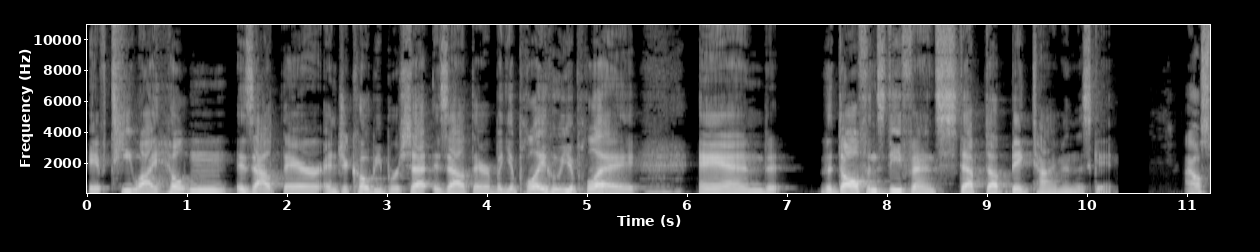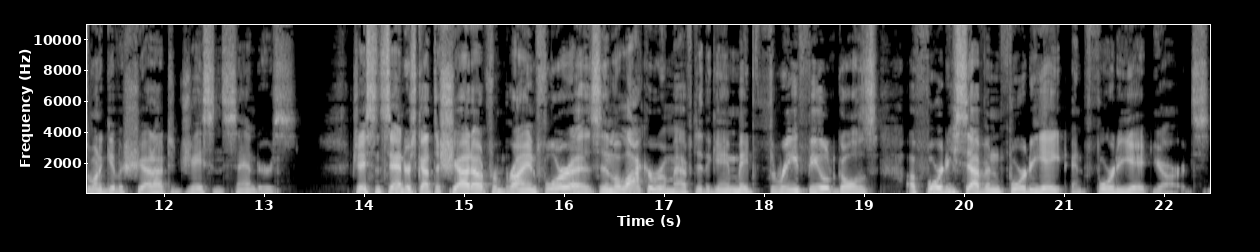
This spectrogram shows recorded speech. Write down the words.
if T.Y. Hilton is out there and Jacoby Brissett is out there, but you play who you play and the Dolphins defense stepped up big time in this game. I also want to give a shout out to Jason Sanders. Jason Sanders got the shout out from Brian Flores in the locker room after the game, made three field goals of 47, 48, and 48 yards.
